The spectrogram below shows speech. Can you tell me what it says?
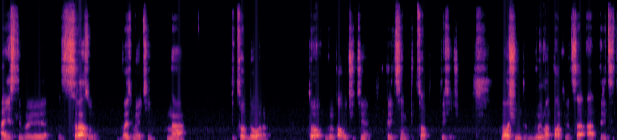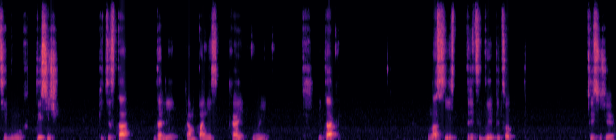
А если вы сразу возьмете на 500 долларов, то вы получите 37 500 тысяч. Ну, в общем, будем отталкиваться от 32 тысяч 500 долей компании Skyway. Итак, у нас есть 32 500 тысячи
